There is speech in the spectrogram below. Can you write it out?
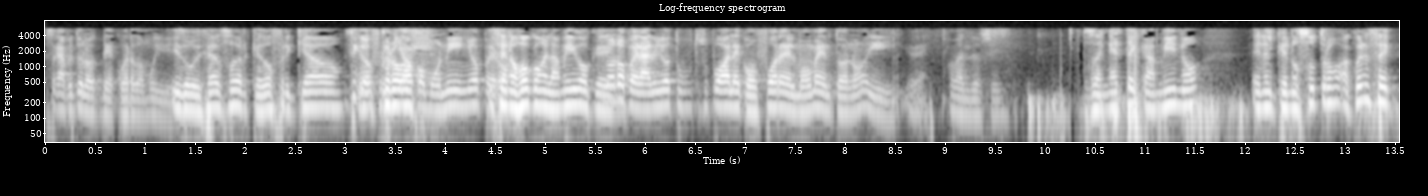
Ese capítulo me acuerdo muy bien. Y Dewey Heffer quedó friqueado. Sí, quedó friqueado como niño, pero... se enojó con el amigo que... No, no, pero el niño supo darle confort en el momento, ¿no? Y... Entonces, en este camino en el que nosotros, acuérdense,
